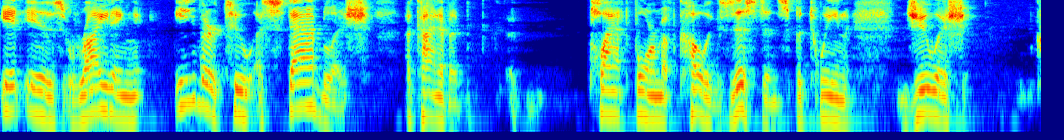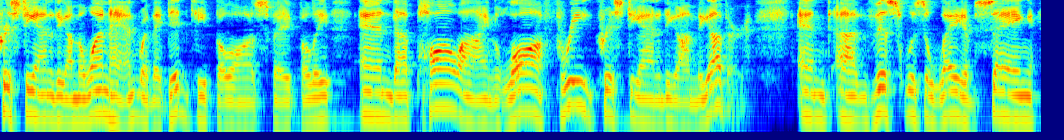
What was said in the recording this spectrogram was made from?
It is writing either to establish a kind of a platform of coexistence between Jewish Christianity on the one hand, where they did keep the laws faithfully, and uh, Pauline law free Christianity on the other. And uh, this was a way of saying,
